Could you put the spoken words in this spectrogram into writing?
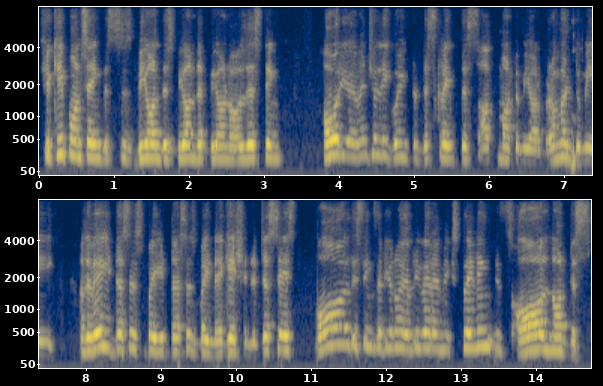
if you keep on saying this is beyond this, beyond that, beyond all this thing, how are you eventually going to describe this Atma to me or Brahman to me? And the way it does is by it does is by negation. It just says all these things that you know everywhere I'm explaining, it's all not this.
